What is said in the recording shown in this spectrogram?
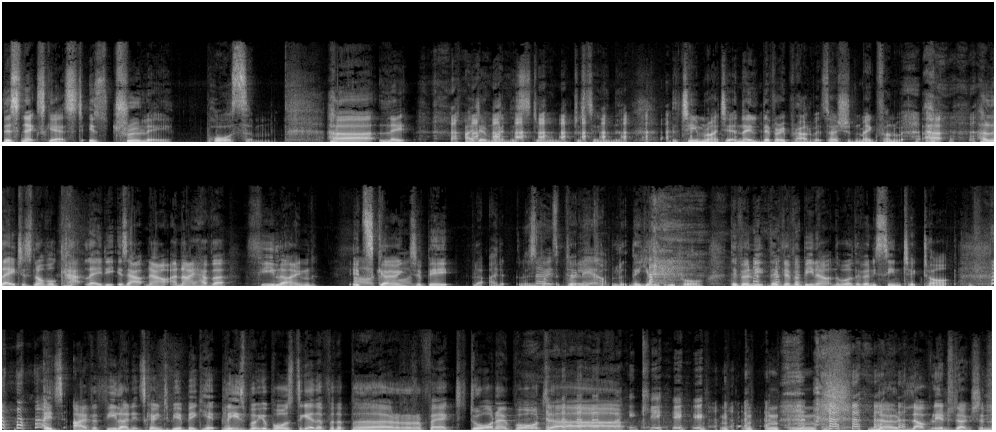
this next guest is truly awesome. Her late. I don't write this story, just so you know. The team write it, and they, they're very proud of it, so I shouldn't make fun of it. Her, her latest novel, Cat Lady, is out now, and I have a feline. It's Oh, going on. to be. Look, I don't, No, not- it's brilliant. look, they're young people. They've only they've never been out in the world. They've only seen TikTok. It's I have a feeling it's going to be a big hit. Please put your paws together for the perfect Dawn O'Porter. Thank you. no, lovely introduction,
